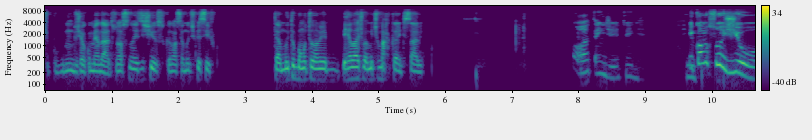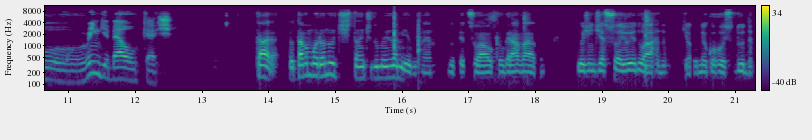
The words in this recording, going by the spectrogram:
Tipo, um dos recomendados. Nosso não existe isso, porque o nosso é muito específico. Então é muito bom ter um nome relativamente marcante, sabe? Oh, entendi, entendi. E como surgiu o Ring Bell Cash? Cara, eu tava morando distante dos meus amigos, né? Do pessoal que eu gravava. Hoje em dia sou eu e o Eduardo, que é o meu co-host Duda.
